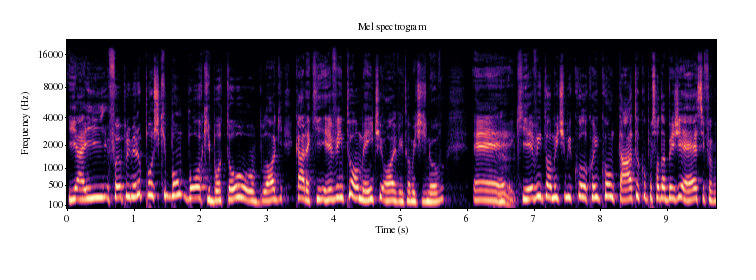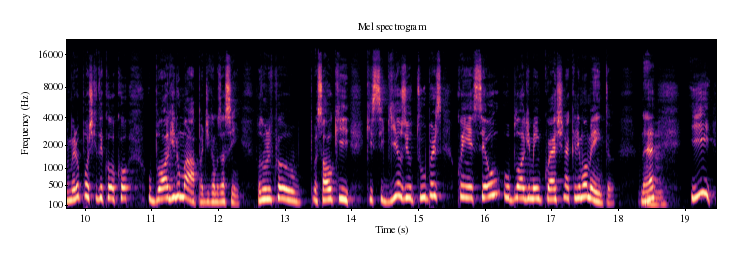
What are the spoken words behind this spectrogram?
E aí foi o primeiro post que bombou, que botou o blog. Cara, que eventualmente, ó, eventualmente de novo, é, que eventualmente me colocou em contato com o pessoal da BGS. Foi o primeiro post que colocou o blog no mapa, digamos assim. Todo mundo ficou. O pessoal que, que seguia os youtubers conheceu o blog Main Quest naquele momento, né? E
